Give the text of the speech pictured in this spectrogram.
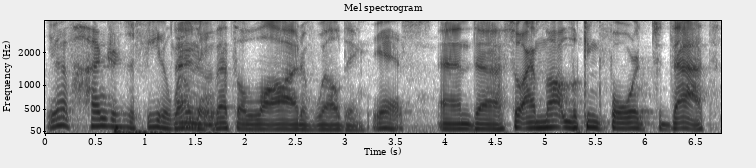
you have hundreds of feet of I welding. know that's a lot of welding. yes. and uh, so I'm not looking forward to that.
